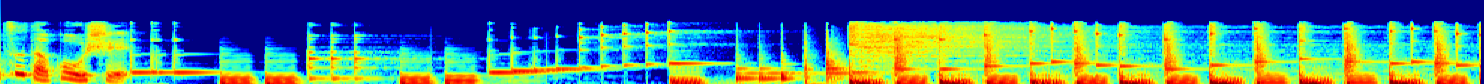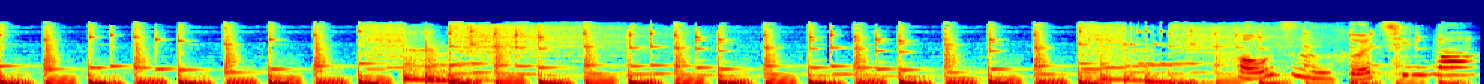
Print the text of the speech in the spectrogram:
子的故事。猴子和青蛙。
